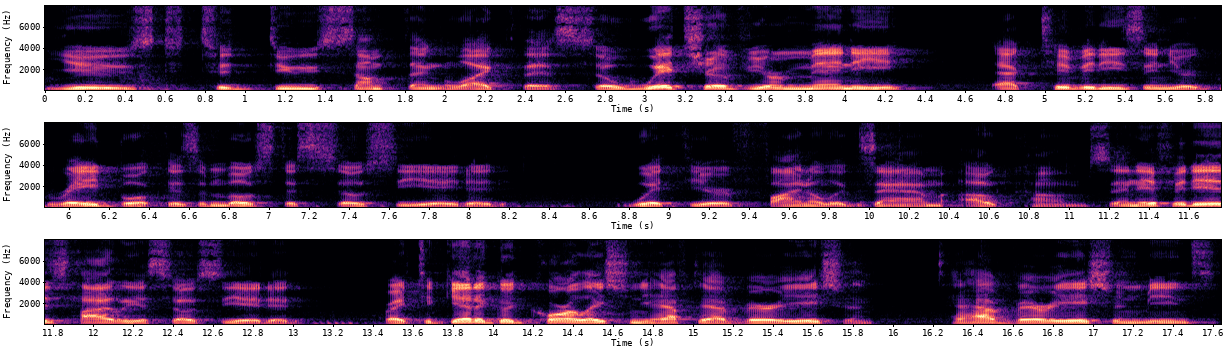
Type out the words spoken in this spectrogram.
used to do something like this. So which of your many activities in your gradebook is the most associated with your final exam outcomes? And if it is highly associated, right, to get a good correlation, you have to have variation. To have variation means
